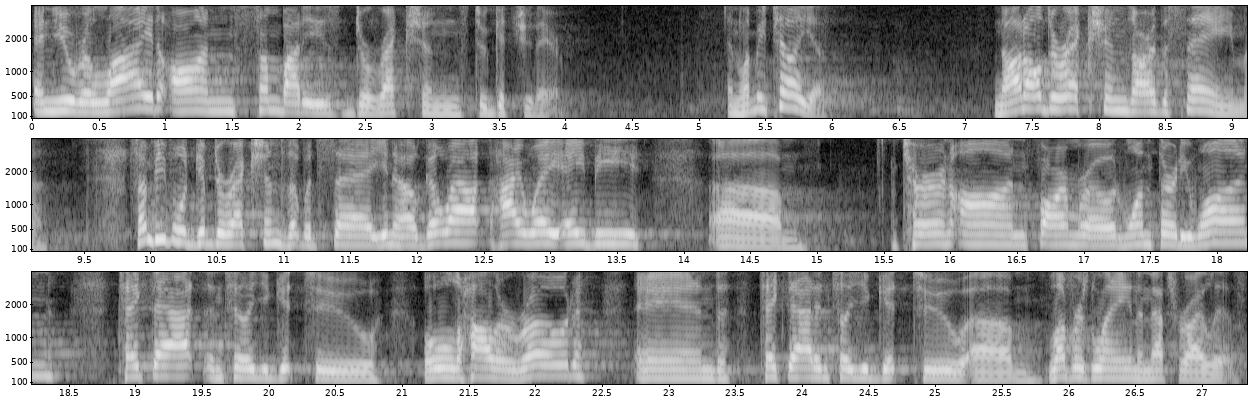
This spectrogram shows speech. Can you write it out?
And you relied on somebody's directions to get you there. And let me tell you, not all directions are the same. Some people would give directions that would say, you know, go out highway AB. Um, turn on Farm Road 131, take that until you get to Old Holler Road, and take that until you get to um, Lover's Lane, and that's where I live.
